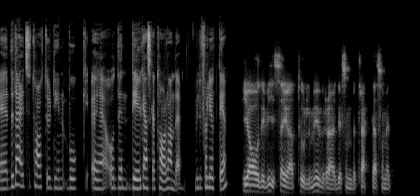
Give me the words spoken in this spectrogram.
Eh, det där är ett citat ur din bok eh, och det är ju ganska talande. Vill du följa upp det? Ja, och det visar ju att tullmurar, det som betraktas som ett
